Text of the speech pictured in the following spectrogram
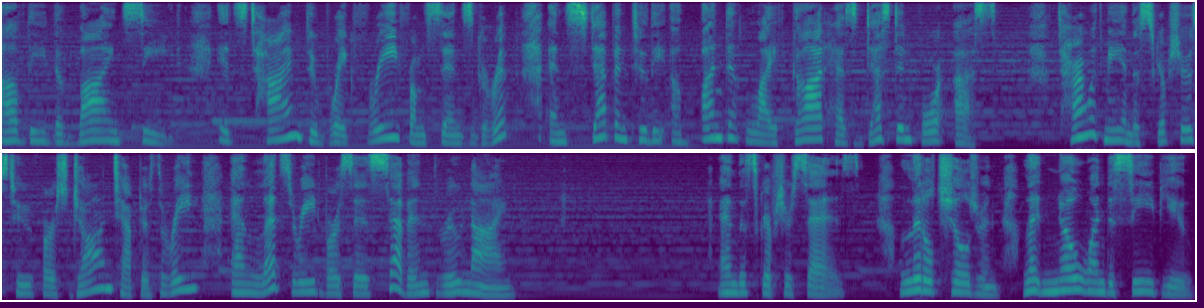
of the divine seed. It's time to break free from sin's grip and step into the abundant life God has destined for us. Turn with me in the scriptures to 1 John chapter 3 and let's read verses 7 through 9. And the scripture says, Little children, let no one deceive you.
